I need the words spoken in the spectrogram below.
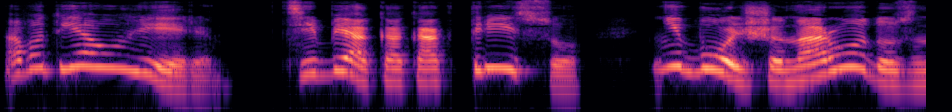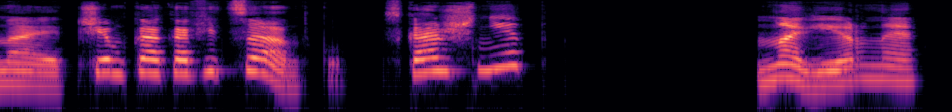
А вот я уверен, тебя как актрису не больше народу знает, чем как официантку. Скажешь нет? Наверное,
